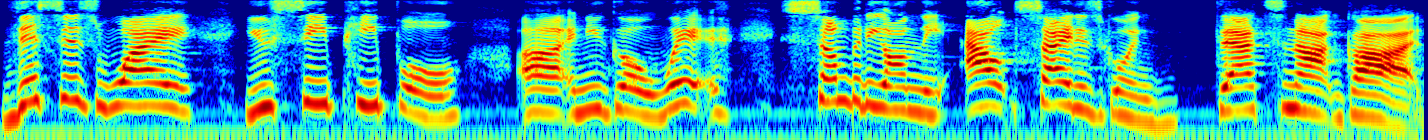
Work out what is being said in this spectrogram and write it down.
This is why you see people uh, and you go, wait, somebody on the outside is going, that's not God.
